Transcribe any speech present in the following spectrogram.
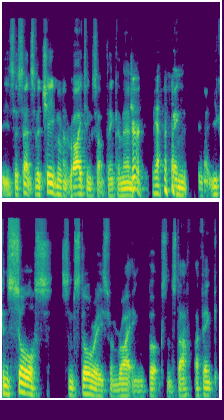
it's a sense of achievement writing something, and then sure, yeah, thing, you, know, you can source some stories from writing books and stuff. I think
